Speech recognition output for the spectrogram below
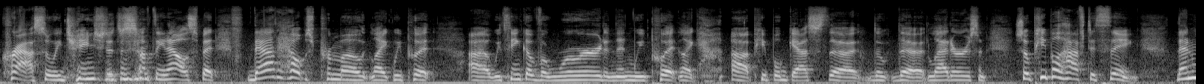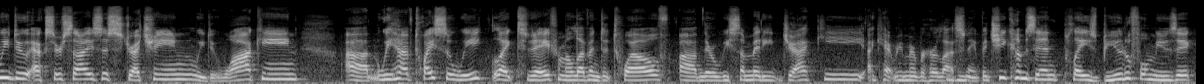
crass, so we changed it to something else. But that helps promote. Like we put, uh, we think of a word, and then we put like uh, people guess the, the the letters, and so people have to think. Then we do exercises, stretching. We do walking. Um, we have twice a week, like today from 11 to 12. Um, there will be somebody, Jackie, I can't remember her last mm-hmm. name, but she comes in, plays beautiful music.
